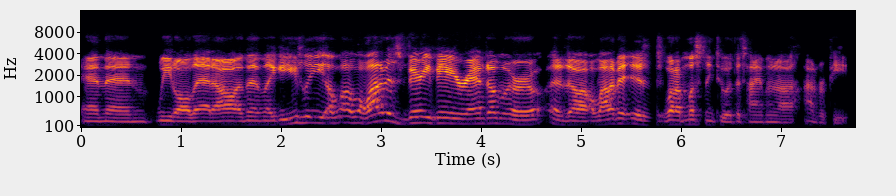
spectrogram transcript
and then weed all that out. And then like usually a, lot of it is very, very random or and, uh, a lot of it is what I'm listening to at the time and uh, on repeat.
